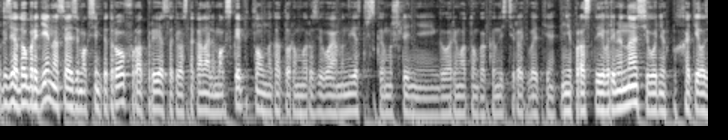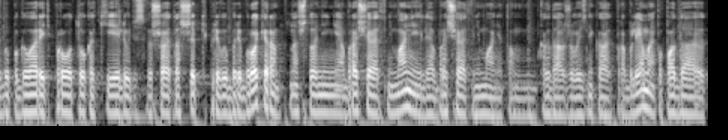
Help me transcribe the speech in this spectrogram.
Друзья, добрый день, на связи Максим Петров. Рад приветствовать вас на канале Max Capital, на котором мы развиваем инвесторское мышление и говорим о том, как инвестировать в эти непростые времена. Сегодня хотелось бы поговорить про то, какие люди совершают ошибки при выборе брокера, на что они не обращают внимания или обращают внимание, там, когда уже возникают проблемы, попадают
